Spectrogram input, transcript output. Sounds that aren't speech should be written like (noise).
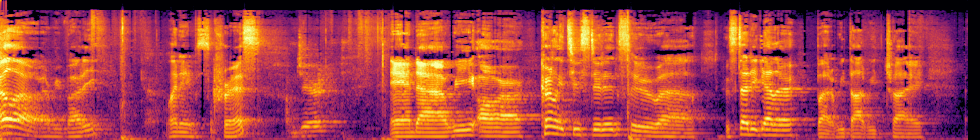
Hello, everybody. My name is Chris, I'm Jared. and uh, we are currently two students who uh, who study together. But we thought we'd try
